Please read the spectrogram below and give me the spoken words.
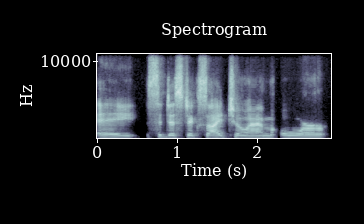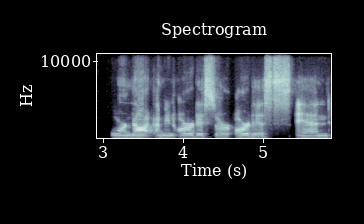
a sadistic side to him or or not i mean artists are artists and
